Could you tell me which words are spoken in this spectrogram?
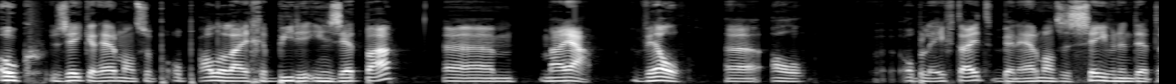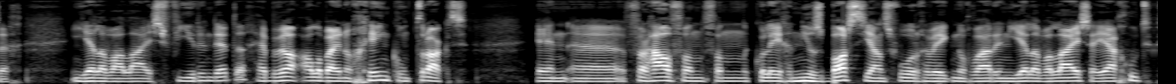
ook zeker Hermans op, op allerlei gebieden inzetbaar. Um, maar ja, wel uh, al op leeftijd. Ben Hermans is 37 en Jelle Walla is 34. Hebben wel allebei nog geen contract. En uh, verhaal van, van collega Niels Bastiaans vorige week nog, waarin Jelle Wallai zei: Ja, goed,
